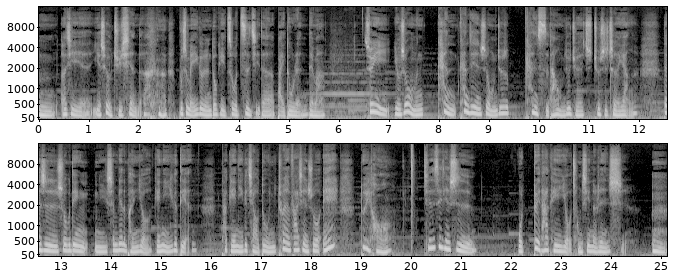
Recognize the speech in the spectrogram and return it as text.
嗯，而且也是有局限的，不是每一个人都可以做自己的摆渡人，对吗？所以有时候我们看看这件事，我们就是看死他，我们就觉得就是这样。但是说不定你身边的朋友给你一个点，他给你一个角度，你突然发现说，哎，对哦，其实这件事我对他可以有重新的认识，嗯，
